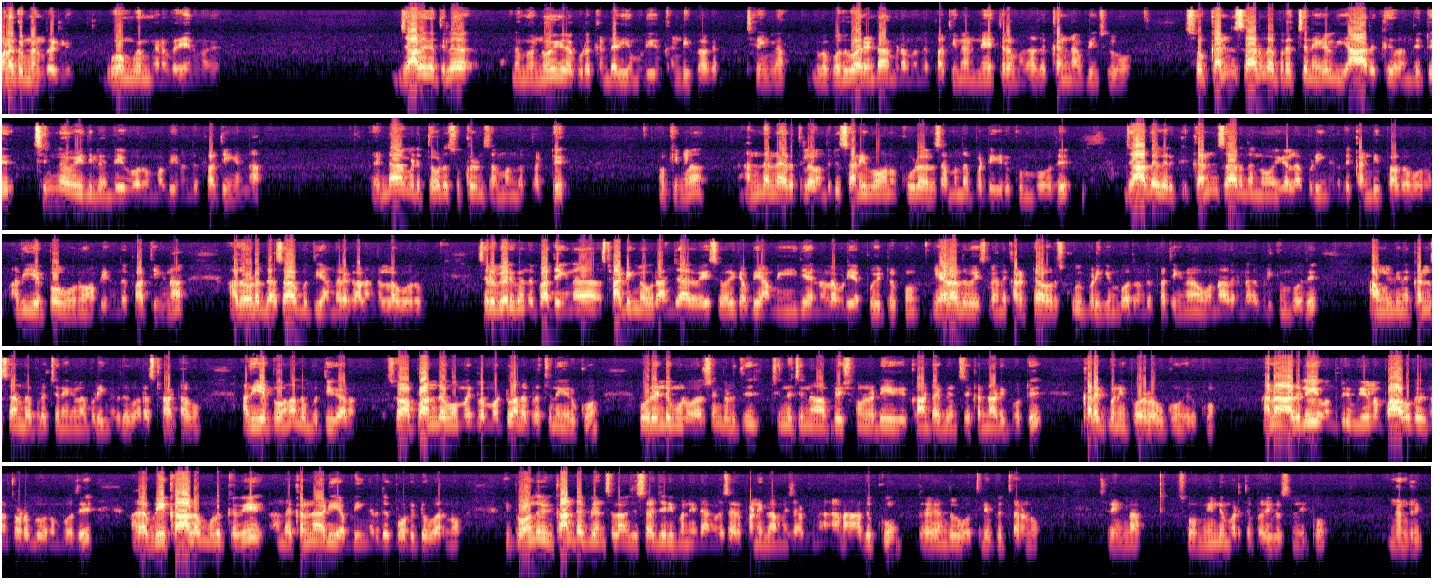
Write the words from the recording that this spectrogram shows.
வணக்கம் நண்பர்களே. ஓம் கம் கணபதியே நமக. ஜாதகத்துல நம்ம நோய்களை கூட கண்டறிய முடியும் கண்டிப்பாக. சரிங்களா? இப்போ பொதுவாக ரெண்டாம் இடம் வந்து பார்த்தீங்கன்னா நேத்திரம் அதாவது கண் அப்படின்னு சொல்லுவோம். ஸோ கண் சார்ந்த பிரச்சனைகள் யாருக்கு வந்துட்டு சின்ன வயதிலேருந்தே வரும் அப்படின்னு வந்து பார்த்தீங்கன்னா ரெண்டாம் இடத்தோட சுக்கிரன் சம்மந்தப்பட்டு ஓகேங்களா? அந்த நேரத்துல வந்துட்டு சனி கூட அது சம்பந்தப்பட்டு இருக்கும்போது ஜாதகருக்கு கண் சார்ந்த நோய்கள் அப்படிங்கிறது கண்டிப்பாக வரும். அது எப்போ வரும் அப்படின்னு வந்து பார்த்தீங்கன்னா அதோட தசாபுத்தி அந்தர காலங்கள்ல வரும். சில பேருக்கு வந்து பார்த்தீங்கன்னா ஸ்டார்டிங்ல ஒரு அஞ்சாறு வயசு வரைக்கும் அப்படியே அமைதியா நல்லபடியா போயிட்டு இருக்கும் ஏழாவது வயசுல இருந்து கரெக்டா ஒரு ஸ்கூல் படிக்கும்போது வந்து பார்த்தீங்கன்னா ஒன்றாவது ரெண்டாவது படிக்கும்போது அவங்களுக்கு இந்த கண் சார்ந்த பிரச்சனைகள் அப்படிங்கிறது வர ஸ்டார்ட் ஆகும். அது எப்போ வேணா அந்த புத்தி காலம் ஸோ அப்போ அந்த மொமெண்ட்ல மட்டும் அந்த பிரச்சனை இருக்கும். ஒரு ரெண்டு மூணு வருஷம் கழித்து சின்ன சின்ன ஆப்ரேஷன் இல்லாட்டி கான்டாக்ட் லென்ஸ் கண்ணாடி போட்டு கரெக்ட் பண்ணி போகிற அளவுக்கும் இருக்கும். ஆனால் அதுலேயே வந்துட்டு மேலும் பாவகர்கள் தொடர்பு வரும்போது அது அப்படியே காலம் முழுக்கவே அந்த கண்ணாடி அப்படிங்கிறது போட்டுட்டு வரணும். இப்போ வந்து கான்டாக்ட் லென்ஸ் எல்லாம் வச்சு சர்ஜரி பண்ணிட்டாங்களே சார் பண்ணிடலாமே சார் அப்படின்னா ஆனால் அதுக்கும் கிரகங்கள் ஒத்துழைப்பு தரணும். சரிங்களா? ஸோ மீண்டும் அடுத்த பதிவில் சந்திப்போம். நன்றி.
